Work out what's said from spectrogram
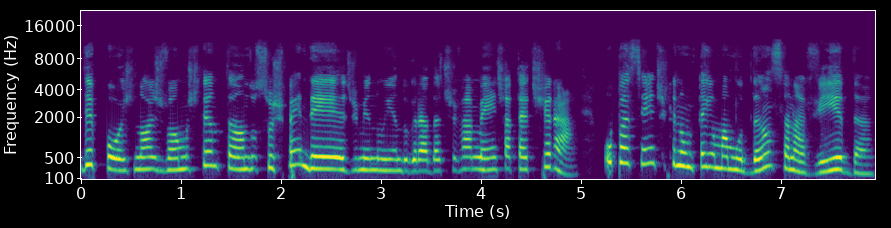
depois nós vamos tentando suspender, diminuindo gradativamente até tirar. O paciente que não tem uma mudança na vida,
